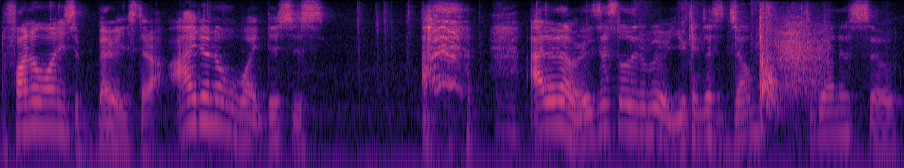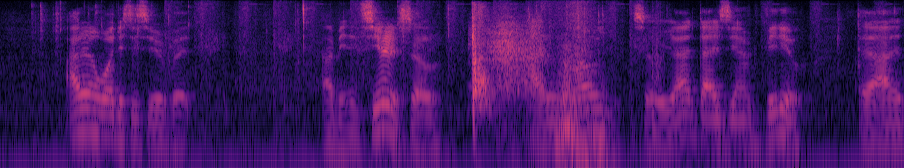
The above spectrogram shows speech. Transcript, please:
the final one is a barrier star. I don't know why this is. I don't know. It's just a little weird. You can just jump, to be honest. So I don't know why this is here, but I mean it's here, so I don't know. So yeah, that is the end of the video. Uh, I,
